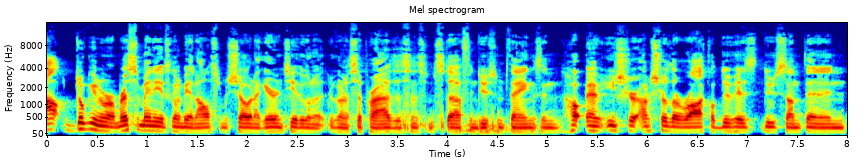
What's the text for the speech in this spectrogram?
I'll, don't get me wrong. WrestleMania is going to be an awesome show, and I guarantee they're going to they're going to surprise us and some stuff and do some things. And, ho- and sure I'm sure The Rock will do his do something, and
